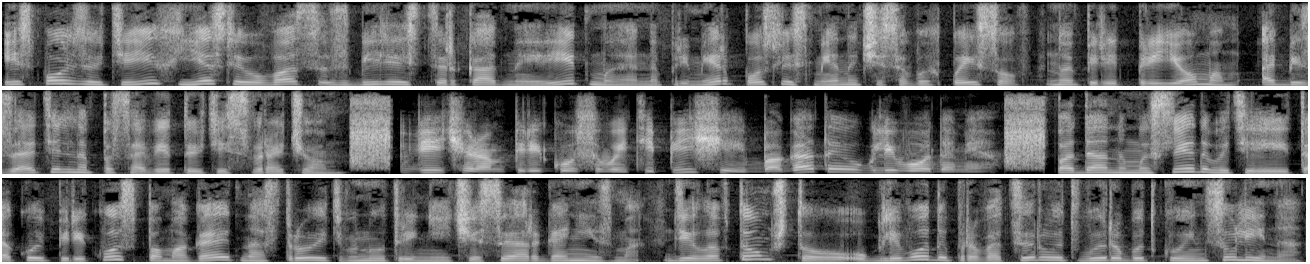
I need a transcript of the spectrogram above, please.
Используйте их, если у вас сбились циркадные ритмы, например, после смены часовых поясов. Но перед приемом обязательно посоветуйтесь с врачом. Вечером перекусывайте пищей, богатой углеводами. По данным исследователей, такой перекус помогает настроить внутренние часы организма. Дело в том, что углеводы провоцируют выработку инсулина,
